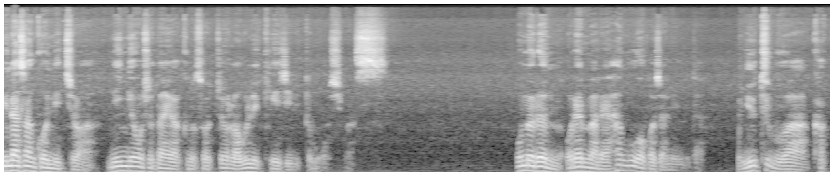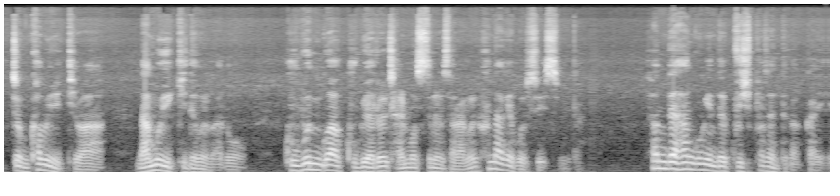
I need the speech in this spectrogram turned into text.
皆さんこんにちは。人間오쇼大学の 소조 러블리 케이지비 또 모시마스. 오늘은 오랜만에 한국어 버전입니다. 유튜브와 각종 커뮤니티와 나무위키 등을 봐도 구분과 구별을 잘못 쓰는 사람을 흔하게 볼 수 있습니다. 현대 한국인들 90% 가까이,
